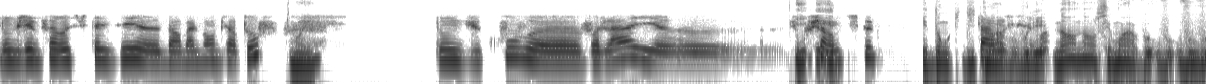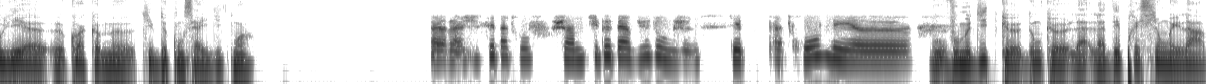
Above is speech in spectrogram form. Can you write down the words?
Donc, je vais me faire hospitaliser normalement bientôt. Oui. Donc, du coup, voilà. Et du Et- coup, je suis et- un petit peu. Et donc, dites-moi, vous vouliez... excusez-moi. Non, non, c'est moi. Vous, vous, vous vouliez euh, euh, quoi comme euh, type de conseil Dites-moi? euh, bah, je sais pas trop. Je suis un petit peu perdue, donc je ne sais pas trop. Mais euh, Vous, vous me dites que donc la, la dépression est là.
